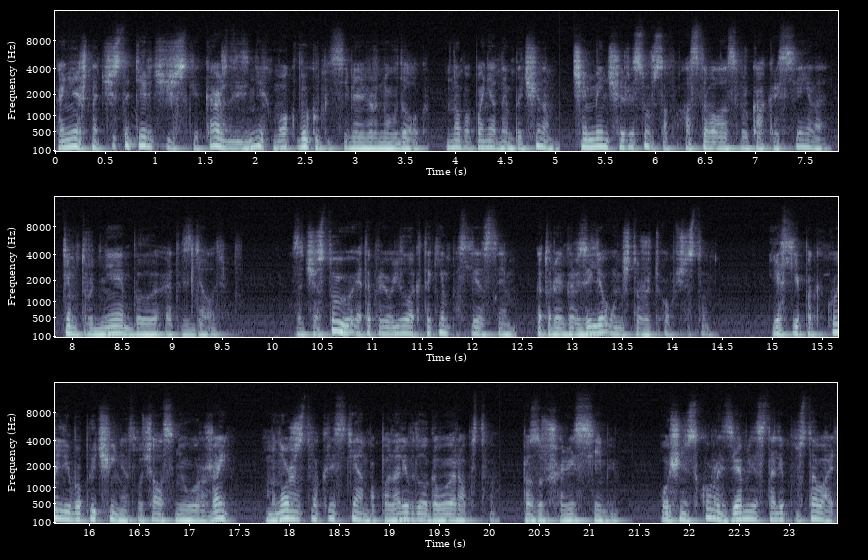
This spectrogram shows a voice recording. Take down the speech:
Конечно, чисто теоретически каждый из них мог выкупить себя, вернув долг. Но по понятным причинам, чем меньше ресурсов оставалось в руках крестьянина, тем труднее было это сделать. Зачастую это приводило к таким последствиям, которые грозили уничтожить общество. Если по какой-либо причине случался неурожай, множество крестьян попадали в долговое рабство, разрушались семьи. Очень скоро земли стали пустовать,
